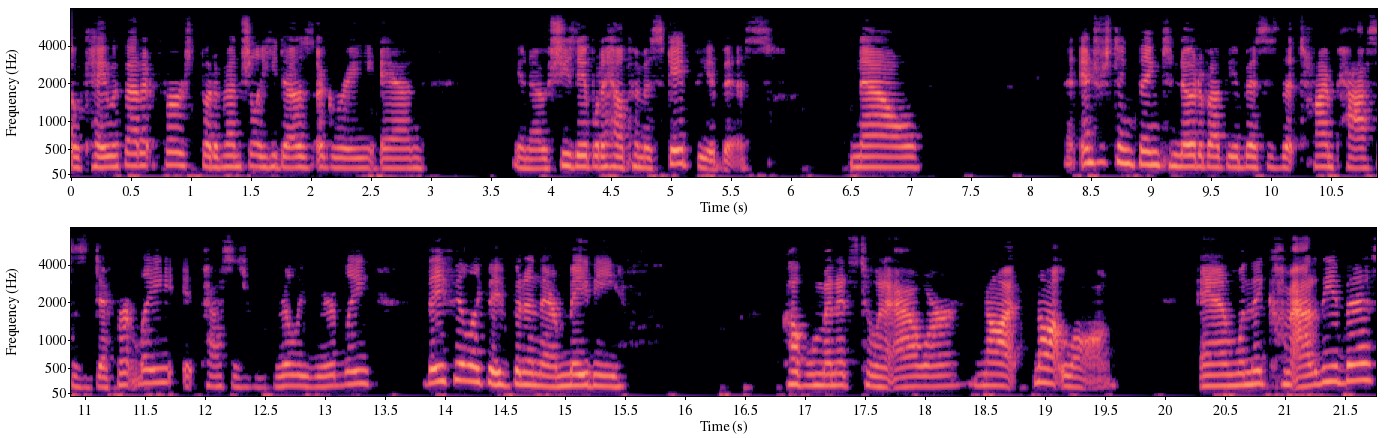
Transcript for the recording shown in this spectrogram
okay with that at first, but eventually he does agree, and, you know, she's able to help him escape the Abyss. Now, an interesting thing to note about the Abyss is that time passes differently. It passes really weirdly. They feel like they've been in there maybe a couple minutes to an hour, not not long. And when they come out of the Abyss,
